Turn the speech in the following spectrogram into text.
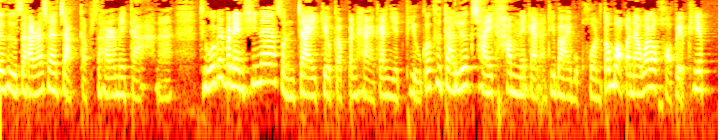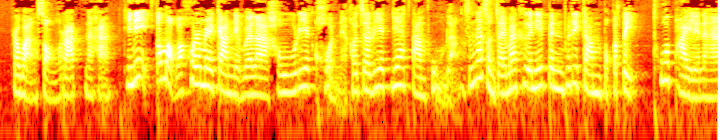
ก็คือสหราชอาณาจักรกับสหรัฐอเมริกานะถือว่าเป็นประเด็นที่น่าสนใจเกี่ยวกับปัญหาการเหยียดผิว ก็คือการเลือกใช้คำในการอธิบายบุคคล ต้องบอกกันนะว่าเราขอเปรียบเทียบ ระหว่างสองรัฐนะคะ ทีนี้ต้องบอกว่าคนอเมริกันเนี่ยเวลาเขาเรียกคนเนี่ยเขาจะเรียกแยกตามภูมิหลัง ซึ่งน่าสนใจมากคืออันนี้เป็นพฤติกรรมปกติทั่วไปเลยนะคะ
